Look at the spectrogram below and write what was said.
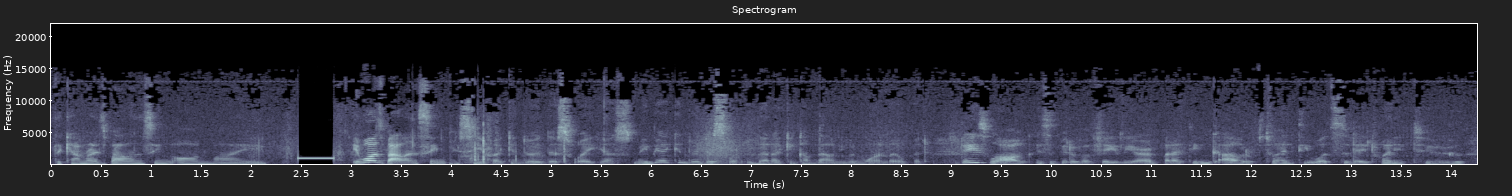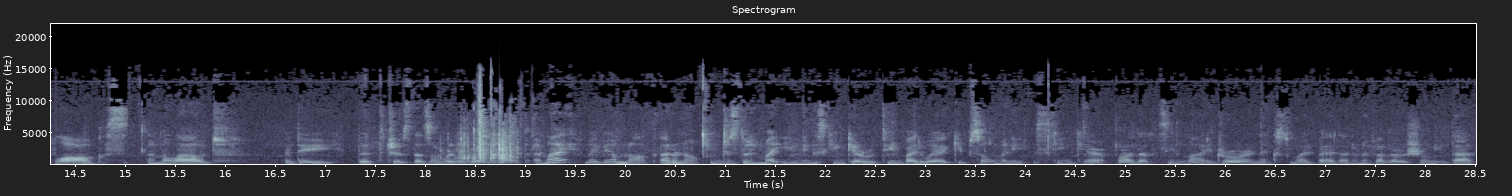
the camera is balancing on my it was balancing. Let me see if i can do it this way yes. Maybe i can do it this way then i can come down even more a little bit. Today's vlog is a bit of a failure but i think out of 20 what's today 22 vlogs i'm allowed a day that just doesn't really work out. Am i? Maybe i'm not. I don't know. I'm just doing my evening skincare routine. By the way i keep so many skincare products in my drawer next to my bed. I don't know if i've ever shown you that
